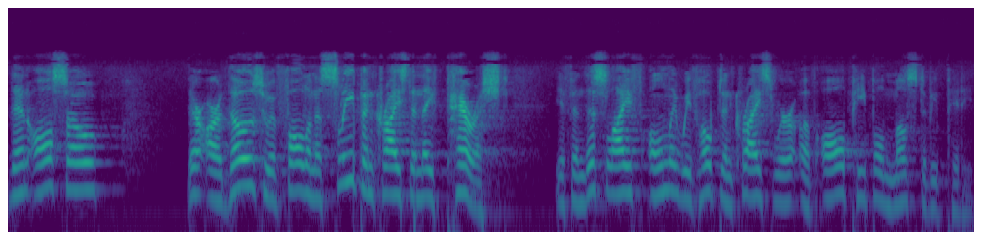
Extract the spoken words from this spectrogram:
Then also there are those who have fallen asleep in Christ and they've perished. If in this life only we've hoped in Christ, we're of all people most to be pitied.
